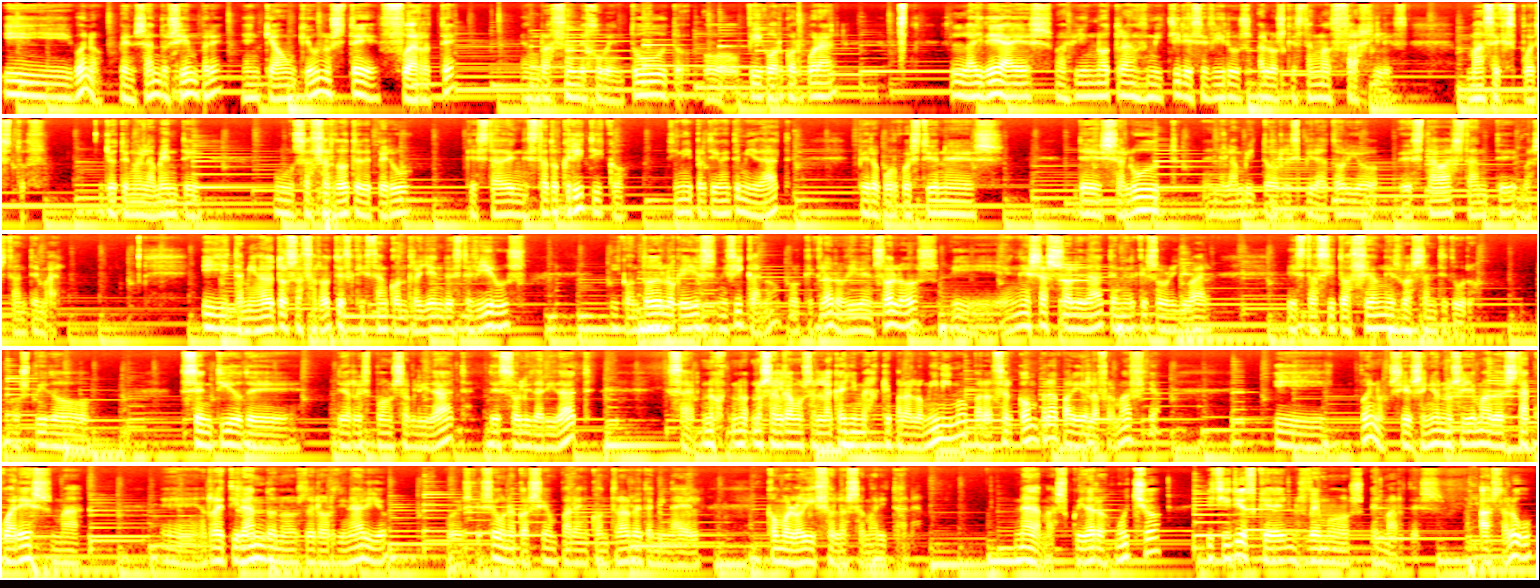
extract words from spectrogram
y bueno, pensando siempre en que aunque uno esté fuerte, en razón de juventud o, vigor corporal, la idea es más bien no transmitir ese virus a los que están más frágiles, más expuestos. Yo tengo en la mente un sacerdote de Perú que está en estado crítico, tiene prácticamente mi edad, pero por cuestiones de salud en el ámbito respiratorio está bastante, bastante mal. Y también hay otros sacerdotes que están contrayendo este virus y con todo lo que ello significa, ¿no? Porque claro, viven solos y en esa soledad tener que sobrellevar esta situación es bastante duro. Os pido sentido de, responsabilidad, de solidaridad. No, no, salgamos a la calle más que para lo mínimo, para hacer compra, para ir a la farmacia. Y bueno, si el Señor nos ha llamado a esta cuaresma eh, retirándonos del ordinario, pues que sea una ocasión para encontrarle también a Él, como lo hizo la samaritana. Nada más, cuidaros mucho y si Dios quiere nos vemos el martes. Hasta luego.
